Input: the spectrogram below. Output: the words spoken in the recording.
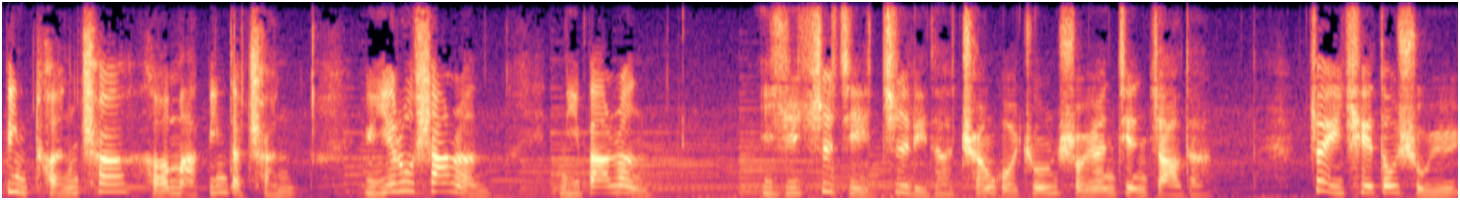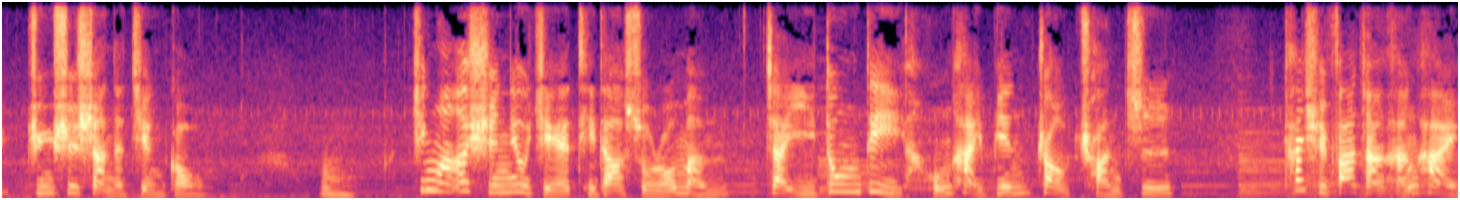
并屯车和马兵的城，与耶路撒冷。黎巴嫩以及自己治理的全国中所愿建造的，这一切都属于军事上的建构。五，经文二十六节提到所罗门在以东地红海边造船只，开始发展航海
